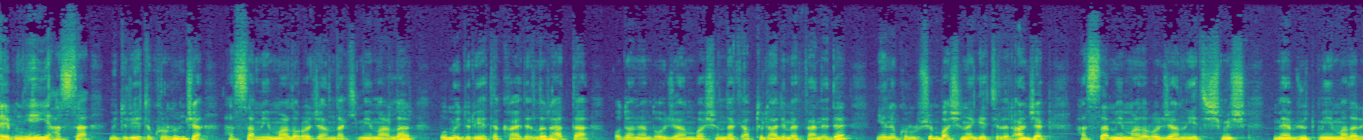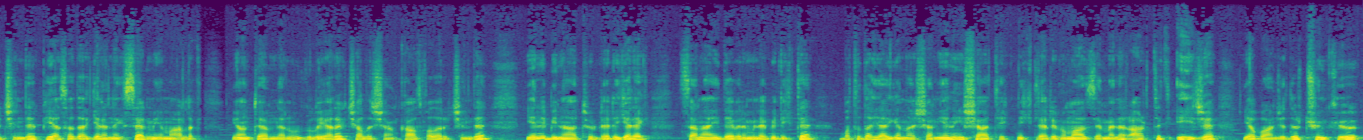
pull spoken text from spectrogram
Ebniye-i Hassa müdüriyeti kurulunca Hassa Mimarlar Ocağı'ndaki mimarlar bu müdüriyete kaydedilir. Hatta o dönemde ocağın başındaki Abdülhalim Efendi de yeni kuruluşun başına getirilir. Ancak Hassa Mimarlar Ocağı'na yetişmiş mevcut mimarlar içinde piyasada geleneksel mimarlık yöntemlerini uygulayarak çalışan kalfalar içinde yeni bina türleri gerek sanayi devrimiyle birlikte batıda yaygınlaşan yeni inşaat teknikleri ve malzemeler artık iyice yabancıdır. Çünkü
